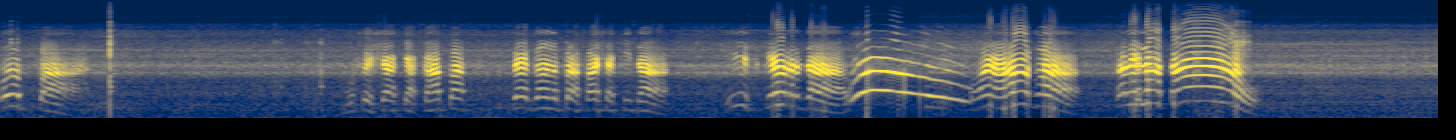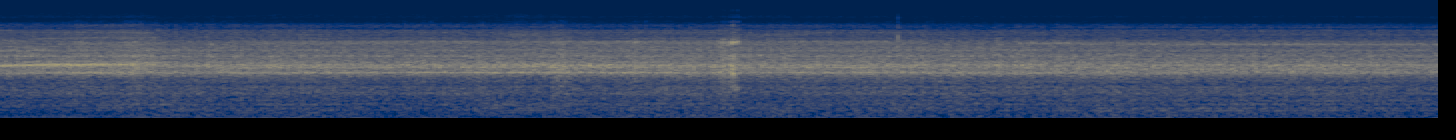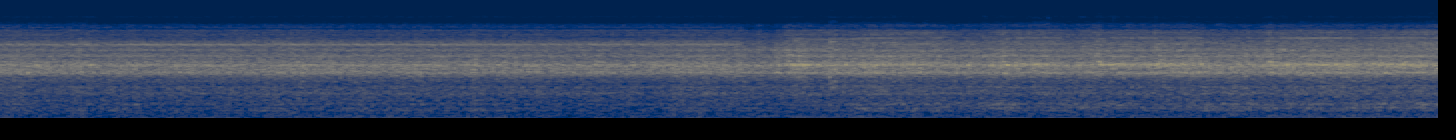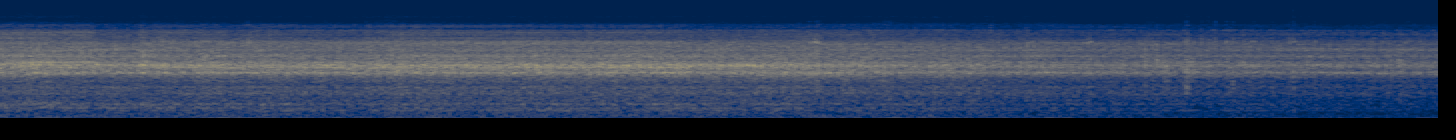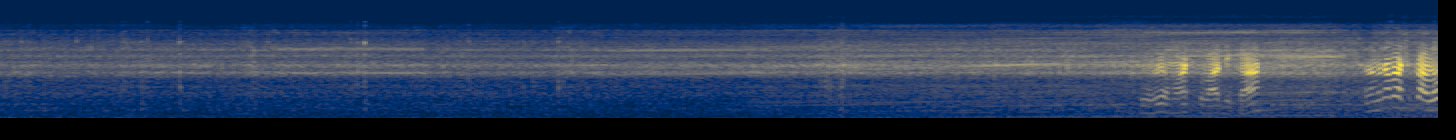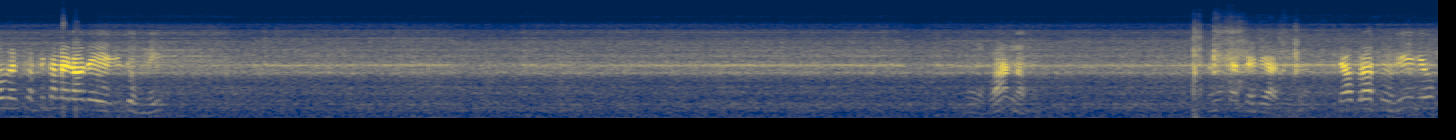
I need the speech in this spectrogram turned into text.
Opa! Vou fechar aqui a capa, pegando pra faixa aqui da esquerda. Uh! Olha a água! Feliz Natal! Choveu mais pro lado de cá. Pelo menos abaixa o calor, vai ficar- fica melhor de, de dormir. Não vá não. Você não quer perder a vida. Até o próximo vídeo.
